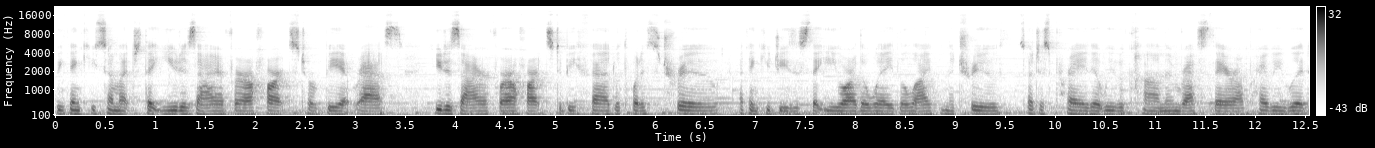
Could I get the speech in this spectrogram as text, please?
We thank you so much that you desire for our hearts to be at rest. You desire for our hearts to be fed with what is true. I thank you, Jesus, that you are the way, the life, and the truth. So I just pray that we would come and rest there. I pray we would,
